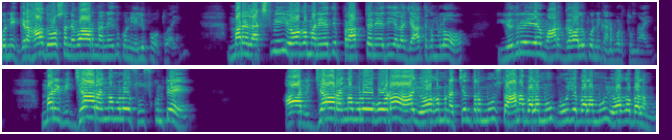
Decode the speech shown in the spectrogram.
కొన్ని గ్రహ దోష నివారణ అనేది కొన్ని వెళ్ళిపోతాయి. మరి లక్ష్మీ యోగం అనేది ప్రాప్తి అనేది ఇలా జాతకంలో ఎదురయ్యే మార్గాలు కొన్ని కనబడుతున్నాయి. మరి విద్యారంగంలో చూసుకుంటే ఆ విద్యారంగంలో కూడా యోగము నక్షత్రము స్థాన బలము పూజ బలము యోగ బలము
